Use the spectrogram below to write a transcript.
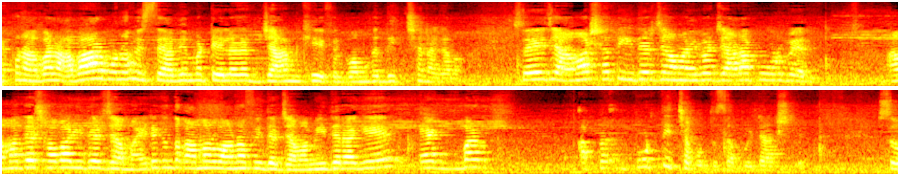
এখন আবার আবার মনে হয়েছে আমি আমার টেলারের জান খেয়ে ফেলব, আমাকে দিচ্ছে না কেন? তো এই যে আমার সাথে ঈদের জামা, এবার যারা পরবেন, আমাদের সবার ঈদের জামা, এটা কিন্তু আমার ওয়ান অফ ঈদের জামা, আমি ঈদের আগে একবার আপনার পড়তে ইচ্ছা করতেছে আপু এটা আসলে। সো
